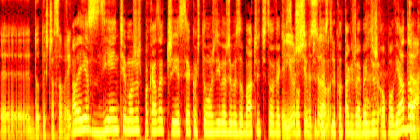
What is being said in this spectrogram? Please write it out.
yy, dotychczasowej. Ale jest zdjęcie, możesz pokazać, czy jest jakoś to możliwe, żeby zobaczyć co w jakiś Już sposób, wysyłam... czy to jest tylko tak, że będziesz opowiadał Ta.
